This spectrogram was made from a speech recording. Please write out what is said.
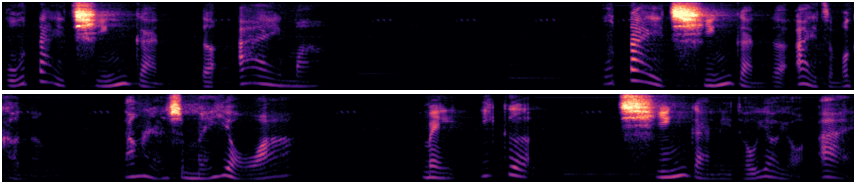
不带情感的爱吗？不带情感的爱怎么可能？当然是没有啊！每一个情感里头要有爱，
